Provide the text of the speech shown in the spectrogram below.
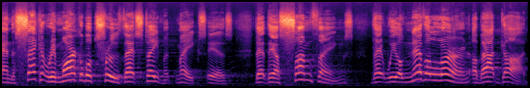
And the second remarkable truth that statement makes is that there are some things that we'll never learn about God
